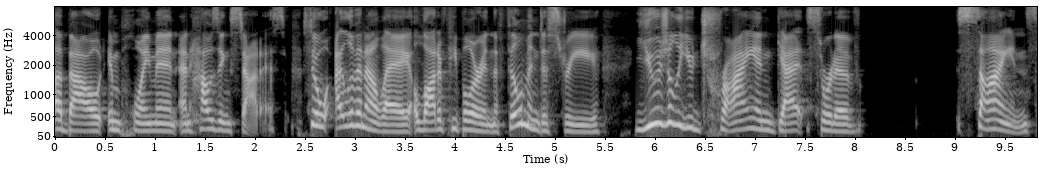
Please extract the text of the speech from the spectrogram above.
about employment and housing status. So I live in LA. A lot of people are in the film industry. Usually you try and get sort of signs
